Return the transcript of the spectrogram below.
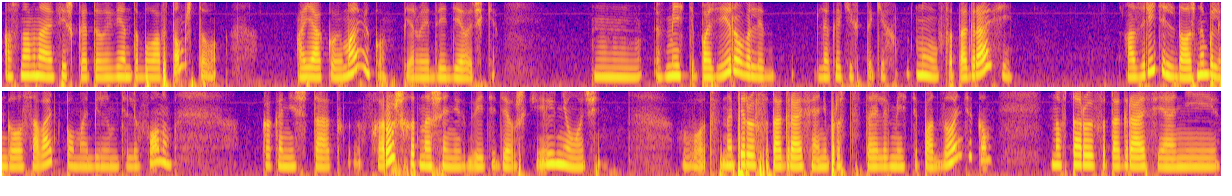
основная фишка этого ивента была в том, что Аяко и Мамику, первые две девочки, вместе позировали для каких-то таких, ну, фотографий, а зрители должны были голосовать по мобильным телефонам, как они считают, в хороших отношениях две эти девушки или не очень. Вот. На первой фотографии они просто стояли вместе под зонтиком, на второй фотографии они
